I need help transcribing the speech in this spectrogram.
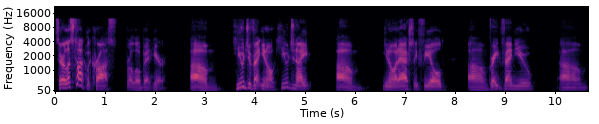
Sara, let's talk lacrosse for a little bit here. Um, huge event, you know, huge night. Um, you know, at Ashley Field, um, great venue. Um,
